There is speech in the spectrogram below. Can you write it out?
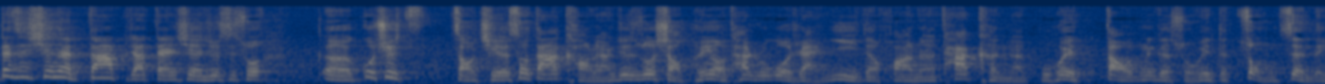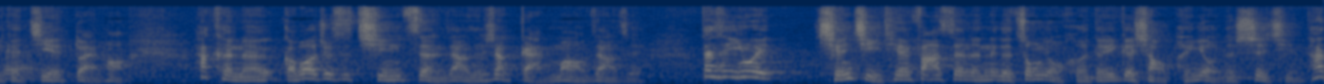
但是现在大家比较担心的就是说，呃，过去早期的时候，大家考量就是说，小朋友他如果染疫的话呢，他可能不会到那个所谓的重症的一个阶段哈，他可能搞不好就是轻症这样子，像感冒这样子。但是因为前几天发生了那个钟永和的一个小朋友的事情，他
